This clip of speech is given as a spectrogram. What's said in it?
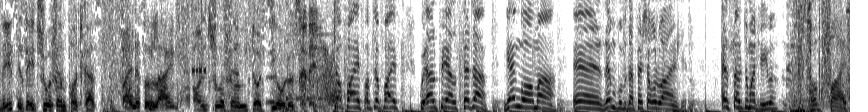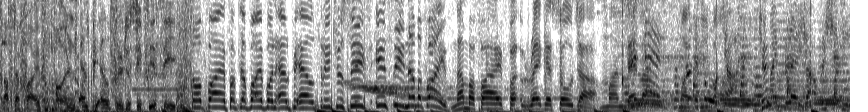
This is a True FM podcast. Find us online on truefm.co.za. top 5 after 5 kwi-lpl sithetha ngengoma um zemvumi zaphesha kolwandle ezisalta umadiba Top 5 after 5 on LPL 326 EC. top 5 after 5 on lpl 326 ec number 5 Number five, uh, Reggae Soldier, Mandela Greetings from Brother Madiba. Soldier. It's my pleasure appreciating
